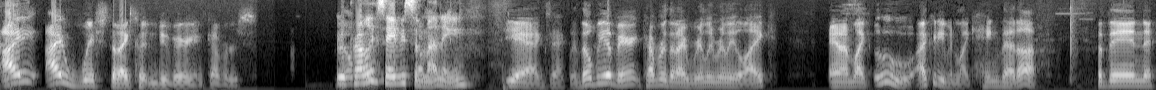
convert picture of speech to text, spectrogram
I I wish that I couldn't do variant covers. It would probably save you some money. Yeah, exactly. There'll be a variant cover that I really, really like, and I'm like, ooh, I could even like hang that up. But then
